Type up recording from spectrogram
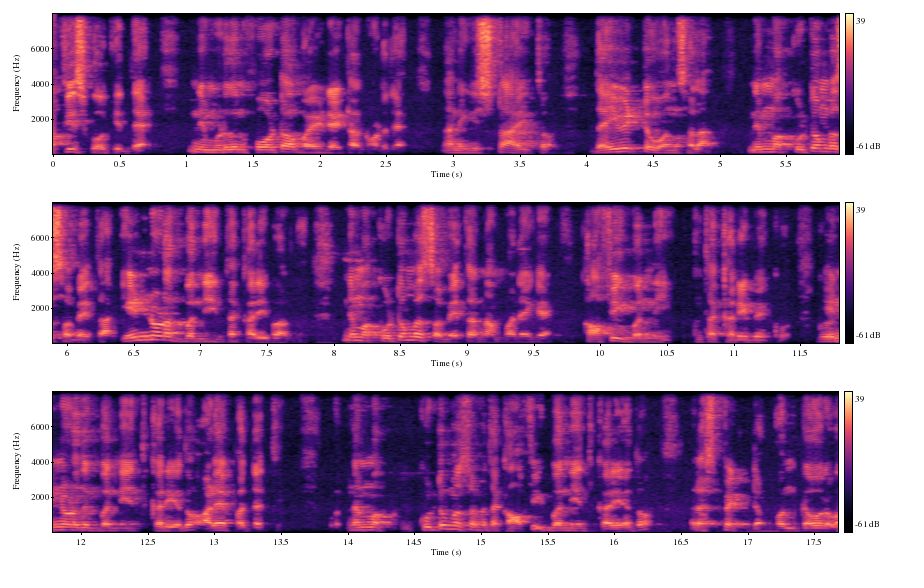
ಆಫೀಸ್ಗೆ ಹೋಗಿದ್ದೆ. ನಿಮ್ಮ ಹುಡುಗನ ಫೋಟೋ ಬಯೋಡೇಟಾ ನೋಡಿದೆ. ನನಗೆ ಇಷ್ಟ ಆಯಿತು. ದಯವಿಟ್ಟು ಒಂದ್ಸಲ ನಿಮ್ಮ ಕುಟುಂಬ ಸಮೇತ ಹೆಣ್ಣೊಡಕ್ ಬನ್ನಿ ಅಂತ ಕರಿಬಾರ್ದು. ನಿಮ್ಮ ಕುಟುಂಬ ಸಮೇತ ನಮ್ಮ ಮನೆಗೆ ಕಾಫಿಗೆ ಬನ್ನಿ ಅಂತ ಕರಿಬೇಕು. ಹೆಣ್ಣೊಡದಕ್ಕೆ ಬನ್ನಿ ಅಂತ ಕರೆಯೋದು ಹಳೆ ಪದ್ಧತಿ. ನಮ್ಮ ಕುಟುಂಬ ಸಮೇತ ಕಾಫಿಗೆ ಬನ್ನಿ ಅಂತ ಕರೆಯೋದು ರೆಸ್ಪೆಕ್ಟ್ ಒಂದು ಗೌರವ.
